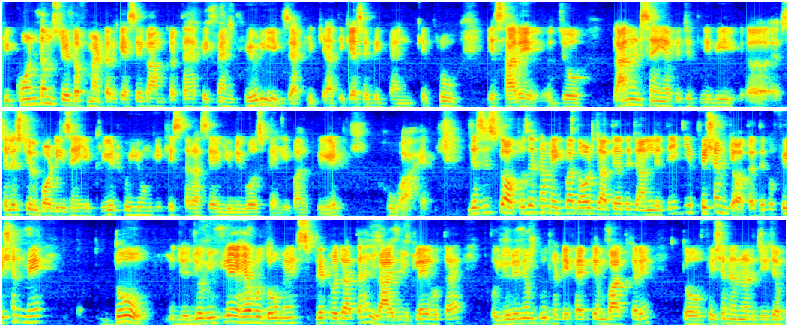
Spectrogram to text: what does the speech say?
कि क्वांटम स्टेट ऑफ़ मैटर कैसे काम करता है बिग बैंग थ्योरी एग्जैक्टली क्या थी कैसे बिग बैंग के थ्रू ये सारे जो प्लैनेट्स हैं या फिर जितनी भी सेलेस्टियल uh, बॉडीज़ हैं ये क्रिएट हुई होंगी किस तरह से यूनिवर्स पहली बार क्रिएट हुआ है। जैसे इसके ऑपोजिट हम एक बात और जाते जाते जान लेते हैं कि फिशन क्या होता है। देखो फिशन में दो जो जो न्यूक्लियर है वो दो में स्प्लिट हो जाता है लार्ज न्यूक्लियर होता है वो यूरेनियम 235 की हम बात करें तो फिशन एनर्जी जब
